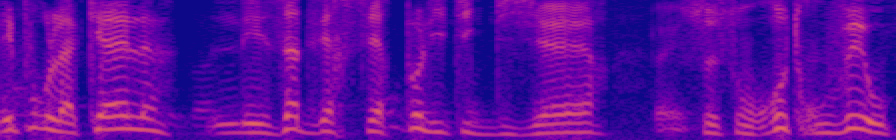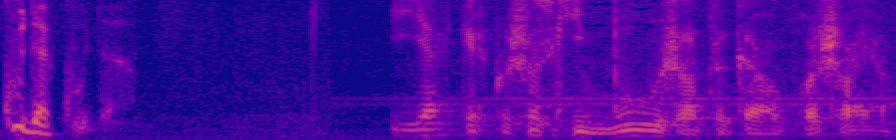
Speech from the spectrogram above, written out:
et pour laquelle les adversaires politiques d'hier se sont retrouvés au coude à coude. Il y a quelque chose qui bouge en tout cas au Proche-Orient.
